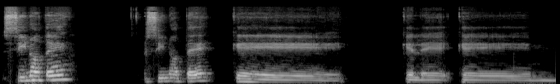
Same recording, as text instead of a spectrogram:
sí noté, sí noté que, que le que,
